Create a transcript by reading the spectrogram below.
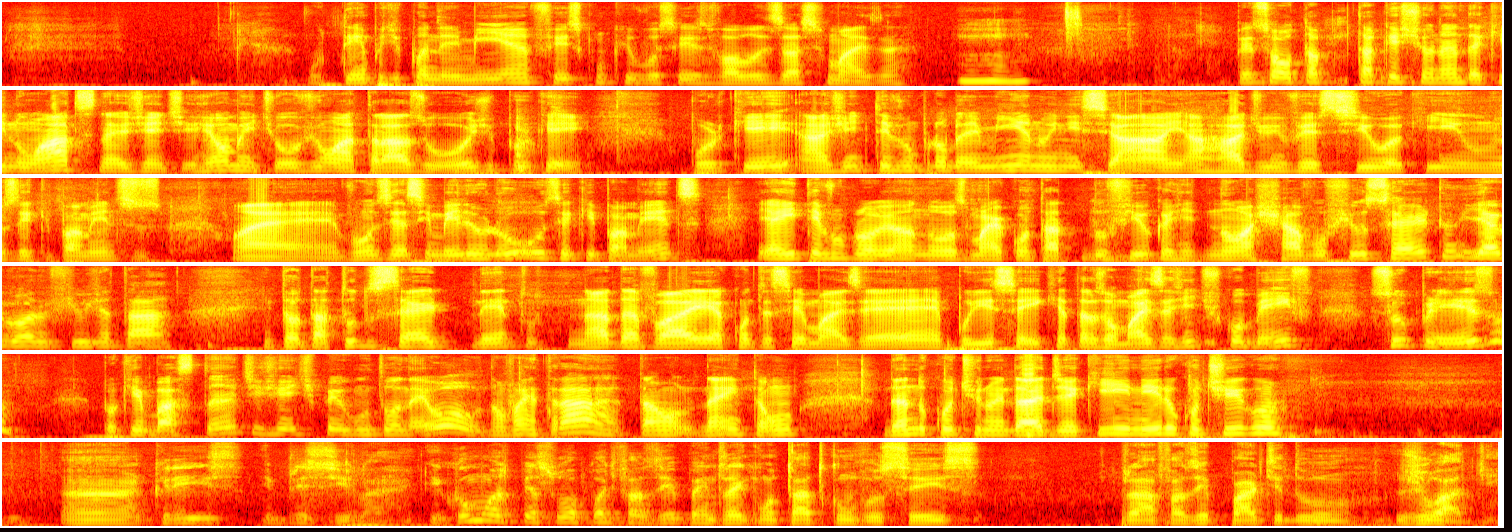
O tempo de pandemia fez com que vocês valorizassem mais, né? Uhum. O pessoal tá, tá questionando aqui no Whats, né, gente? Realmente houve um atraso hoje, por quê? Porque a gente teve um probleminha no iniciar, a rádio investiu aqui nos equipamentos, é, vamos dizer assim, melhorou os equipamentos, e aí teve um problema no Osmar contato do fio, que a gente não achava o fio certo, e agora o fio já tá. Então tá tudo certo dentro, nada vai acontecer mais. É por isso aí que atrasou. Mas a gente ficou bem surpreso, porque bastante gente perguntou, né? Ô, oh, não vai entrar? Então, né? então, dando continuidade aqui, Niro, contigo. Ah, Cris e Priscila. E como a pessoa pode fazer para entrar em contato com vocês para fazer parte do Juad?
